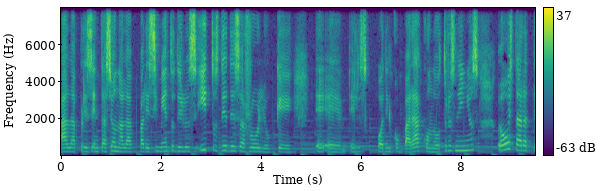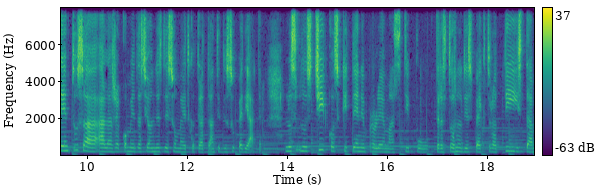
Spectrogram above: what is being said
a la presentación, al aparecimiento de los hitos de desarrollo que eh, eles podem comparar com outros ninhos ou estar atentos às recomendações de seu médico tratante, de seu pediatra. Os, os chicos que têm problemas tipo transtorno de espectro autista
